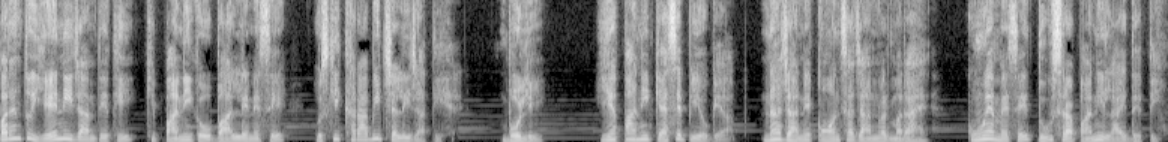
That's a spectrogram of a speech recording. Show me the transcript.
परंतु ये नहीं जानती थी कि पानी को उबाल लेने से उसकी खराबी चली जाती है। बोली, यह पानी कैसे पियोगे आप? न जाने कौन सा जानवर मरा है। कुएँ में से दूसरा पानी लाई देती हूँ।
